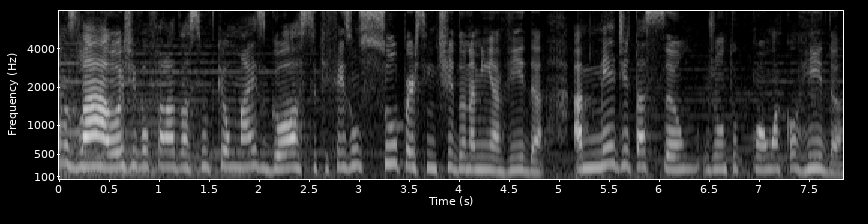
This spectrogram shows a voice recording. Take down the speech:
Vamos lá, hoje vou falar do assunto que eu mais gosto, que fez um super sentido na minha vida, a meditação junto com a corrida.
